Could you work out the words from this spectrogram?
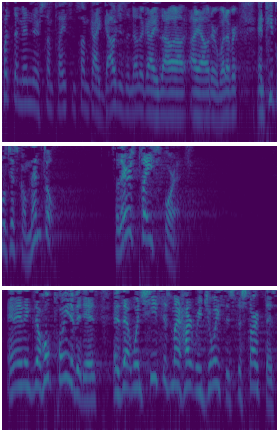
put them in there someplace and some guy gouges another guy's eye out or whatever and people just go mental. So there's place for it. And the whole point of it is, is that when she says my heart rejoices to start this,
